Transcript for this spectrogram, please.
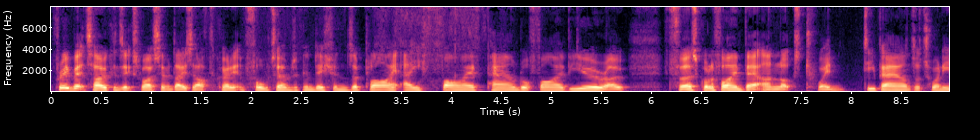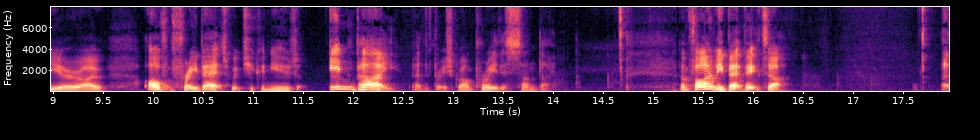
Free bet tokens expire seven days after credit and full terms and conditions apply. A £5 or €5 Euro first qualifying bet unlocks £20 or €20 Euro of free bets which you can use in play at the British Grand Prix this Sunday. And finally, Bet Victor. Uh,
